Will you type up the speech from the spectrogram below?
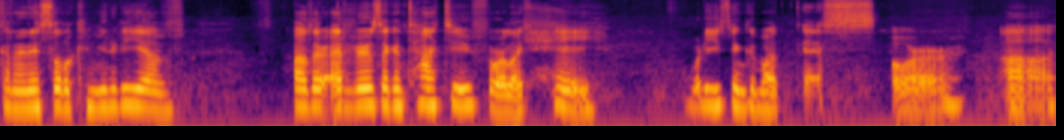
got a nice little community of other editors I can talk to for like, hey, what do you think about this? Or uh,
